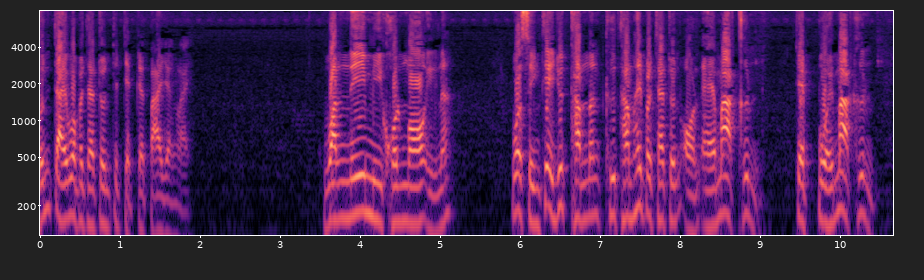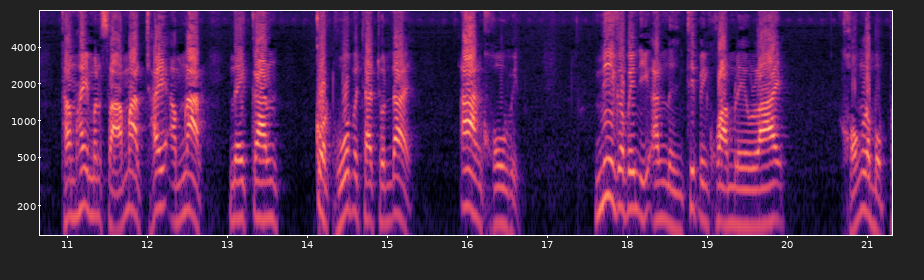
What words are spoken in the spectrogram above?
สนใจว่าประชาชนจะเจ็บจะตายอย่างไร วันนี้มีคนมองอีกนะ ว่าสิ่งที่อายุธทำนั้น คือทำให้ประชาชนอ่อนแอมากขึ้น เจ็บป่วยมากขึ้นทำให้มันสามารถใช้อำนาจในการกดหัวประชาชนได้ อ้างโควิด นี่ก็เป็นอีกอันหนึ่งที่เป็นความเลวร้ายของระบบเผ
